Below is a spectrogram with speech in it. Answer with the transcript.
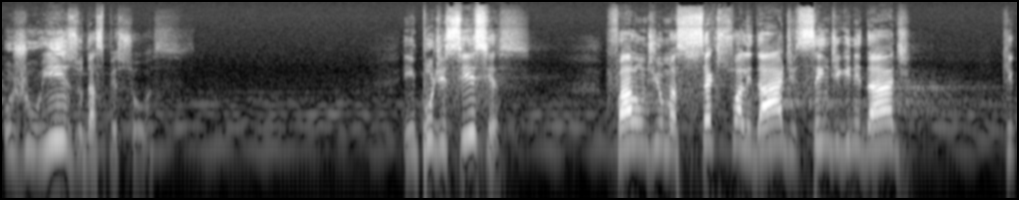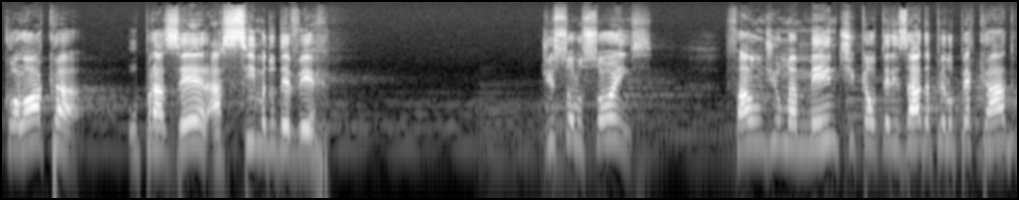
o juízo das pessoas, impudicícias falam de uma sexualidade sem dignidade, que coloca o prazer acima do dever. Dissoluções falam de uma mente cauterizada pelo pecado,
